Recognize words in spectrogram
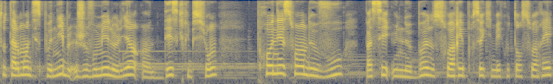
totalement disponible. Je vous mets le lien en description. Prenez soin de vous, passez une bonne soirée pour ceux qui m'écoutent en soirée,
